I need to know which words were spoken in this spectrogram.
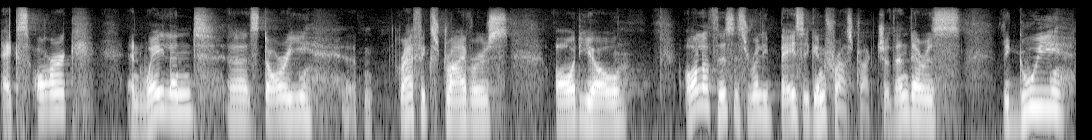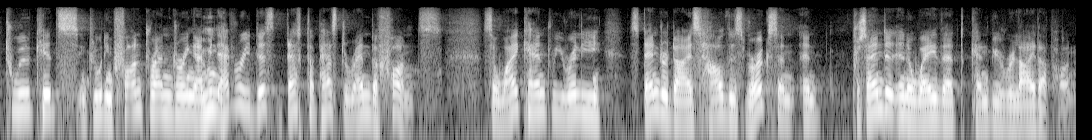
Xorg and Wayland uh, story, uh, graphics drivers, audio. All of this is really basic infrastructure. Then there is the GUI toolkits, including font rendering. I mean, every desktop has to render fonts. So why can't we really standardize how this works and, and present it in a way that can be relied upon?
